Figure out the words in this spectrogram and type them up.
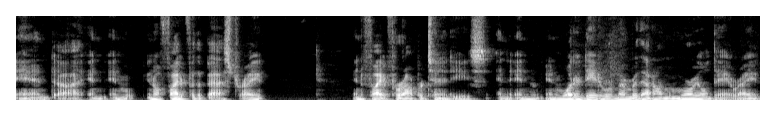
and uh, and and you know fight for the best, right? And fight for opportunities, and and and what a day to remember that on Memorial Day, right?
